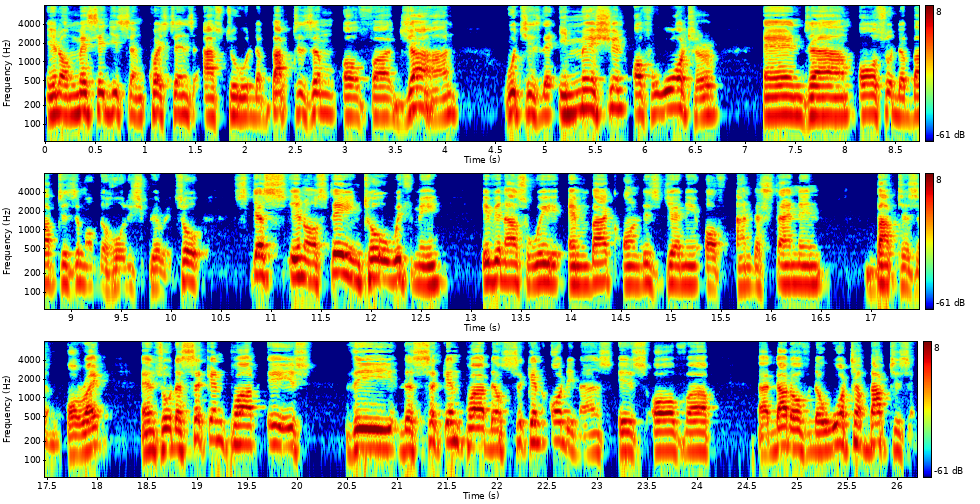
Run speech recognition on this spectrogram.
you know messages and questions as to the baptism of uh, John, which is the immersion of water, and um, also the baptism of the Holy Spirit. So just you know, stay in tow with me, even as we embark on this journey of understanding baptism. All right. And so the second part is the the second part, the second ordinance is of uh, uh, that of the water baptism.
